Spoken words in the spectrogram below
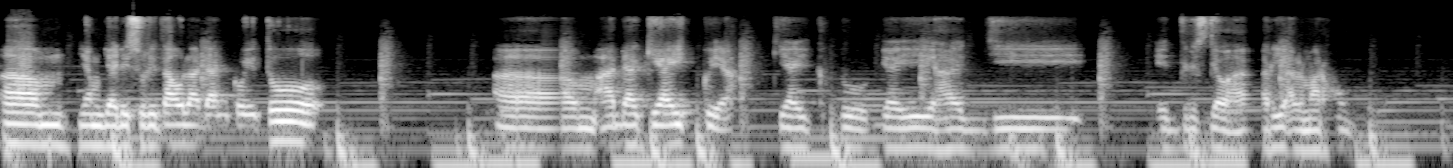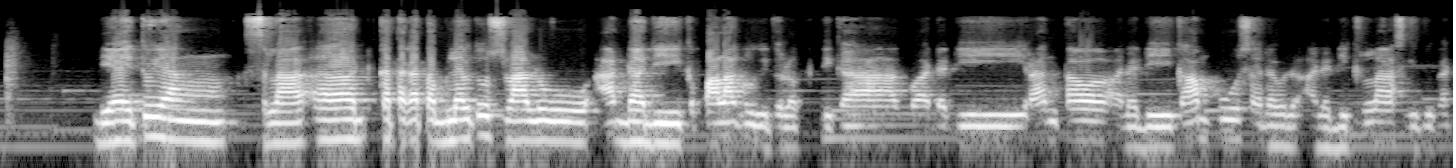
em, yang menjadi suri tauladanku itu em, ada kiaiku ya, kiaiku, Kiai Haji Idris Jauhari almarhum. Dia itu yang eh, kata-kata beliau itu selalu ada di kepalaku gitu loh. Ketika aku ada di rantau, ada di kampus, ada ada di kelas gitu kan.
